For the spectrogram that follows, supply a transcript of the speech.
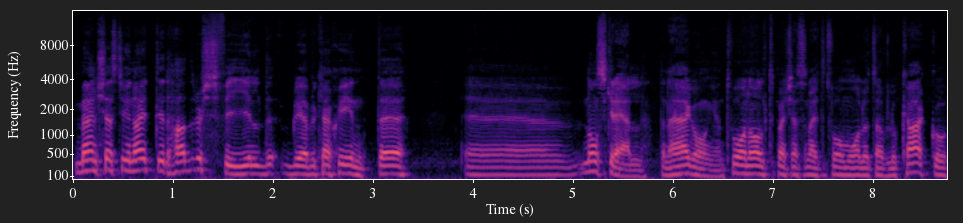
Manchester United Huddersfield blev kanske inte eh, någon skräll den här gången. 2-0 till Manchester United, två mål av Lukaku.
